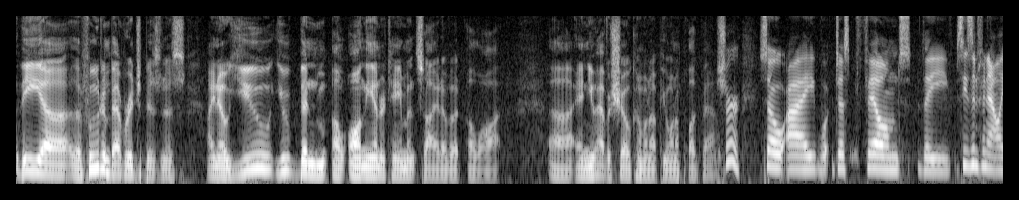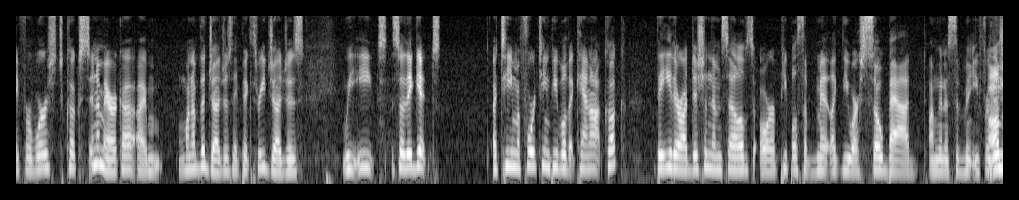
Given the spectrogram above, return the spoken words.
the uh, the food and beverage business. I know you you've been uh, on the entertainment side of it a lot, uh, and you have a show coming up. You want to plug that? Sure. So I w- just filmed the season finale for Worst Cooks in America. I'm one of the judges. They pick three judges. We eat. So they get a team of 14 people that cannot cook. They either audition themselves or people submit like you are so bad. I'm going to submit you for this show. I'm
